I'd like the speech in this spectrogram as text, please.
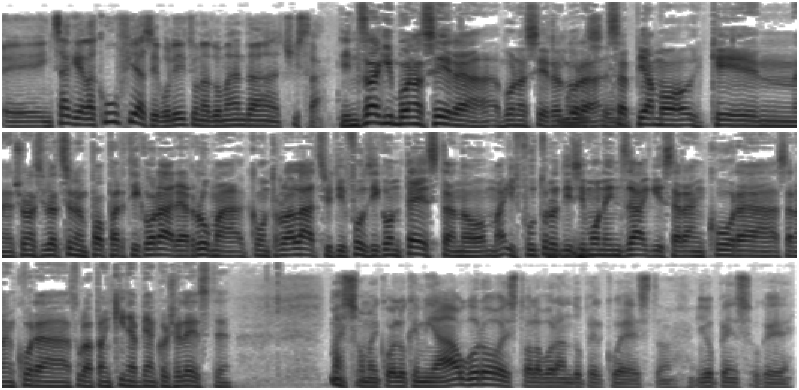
Eh, Inzaghi alla cuffia, se volete una domanda ci sta. Inzaghi, buonasera. buonasera. Allora, buonasera. sappiamo che mh, mm, c'è una situazione un po' particolare a Roma contro la Lazio, i tifosi contestano, ma il futuro di Simone Inzaghi sarà ancora, sarà ancora sulla panchina biancoceleste? Ma insomma è quello che mi auguro e sto lavorando per questo. Io penso che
